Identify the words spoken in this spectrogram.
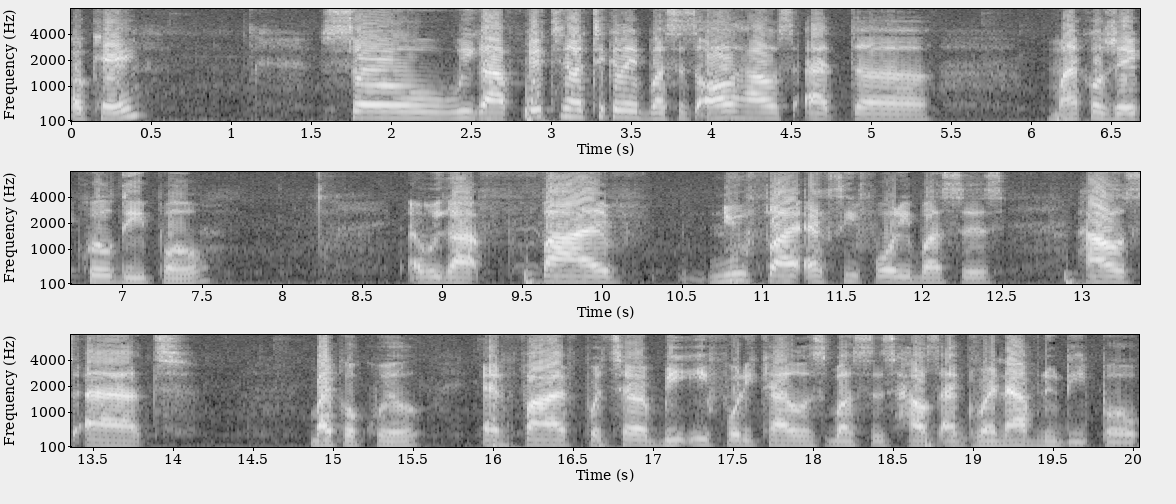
Okay, so we got 15 articulated buses, all housed at the Michael J. Quill Depot, and we got five new Fly XE40 buses housed at Michael Quill, and five Proterra BE40 Catalyst buses housed at Grand Avenue Depot,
